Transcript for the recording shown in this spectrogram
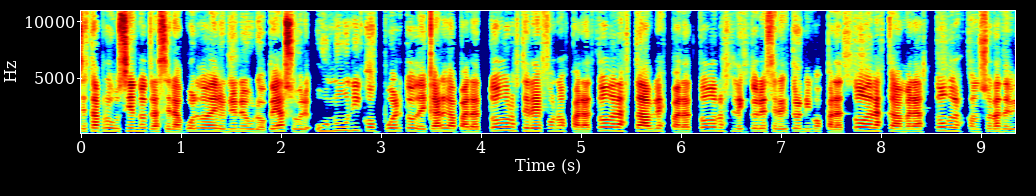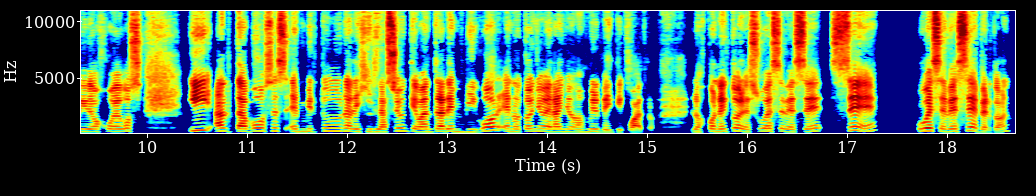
se está produciendo tras el acuerdo de la Unión Europea sobre un único puerto de carga para todos los teléfonos, para todas las tablets, para todos los lectores electrónicos, para todas las cámaras, todas las consolas de videojuegos y altavoces en virtud de una legislación que va a entrar en vigor en otoño del año 2024. Los conectores USB-C USB-C, perdón,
